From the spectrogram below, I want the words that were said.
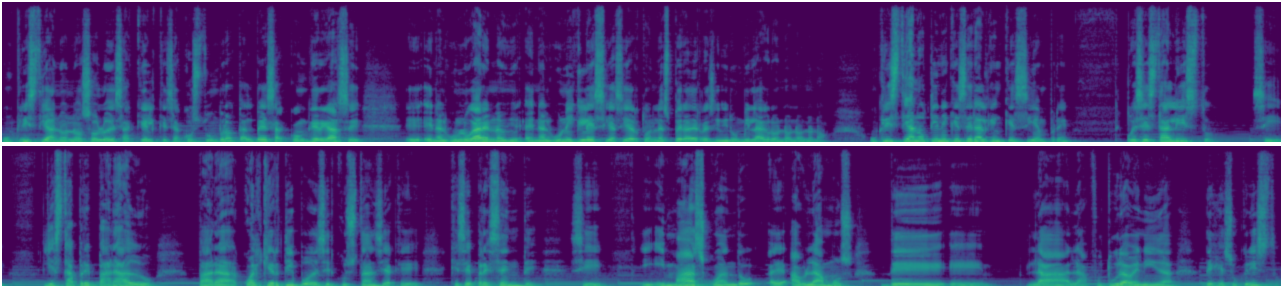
un cristiano no solo es aquel que se acostumbró tal vez a congregarse eh, en algún lugar, en, en alguna iglesia, ¿cierto? En la espera de recibir un milagro. No, no, no, no. Un cristiano tiene que ser alguien que siempre, pues está listo, ¿sí? y está preparado para cualquier tipo de circunstancia que, se presente, ¿sí? Y, más cuando eh, hablamos de la, futura venida de Jesucristo.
